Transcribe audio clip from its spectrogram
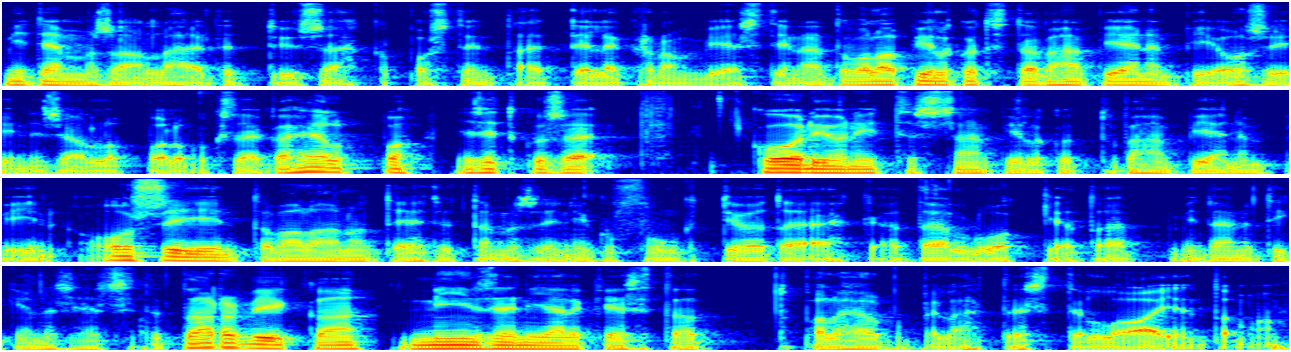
miten mä saan lähetettyä sähköpostin tai Telegram-viestin. Ja tavallaan pilkot sitä vähän pienempiin osiin, niin se on loppujen lopuksi aika helppo. Ja sitten kun se koodi on itsessään pilkottu vähän pienempiin osiin, tavallaan on tehty tämmöisiä niin funktioita ja ehkä jotain luokkia tai mitä nyt ikinä siihen sitten tarviikaan, niin sen jälkeen sitä on paljon helpompi lähteä sitten laajentamaan.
